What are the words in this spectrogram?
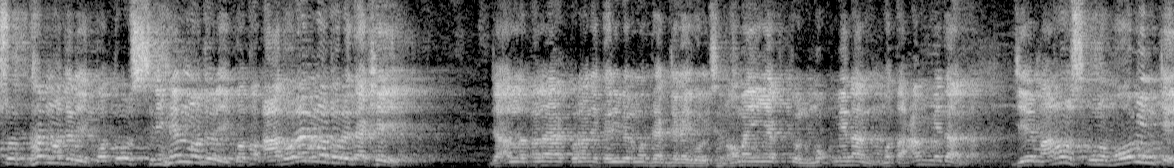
শ্রদ্ধার নজরে, কত স্নেহের নজরে, কত আদরের নজরে দেখে, যা আল্লাহ তালা কোরআনে করিমের মধ্যে এক জায়গায় বলছেন অমাইয়াকুল মুকমিনান মুতাআম্মিদান যে মানুষ কোন মমিনকে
